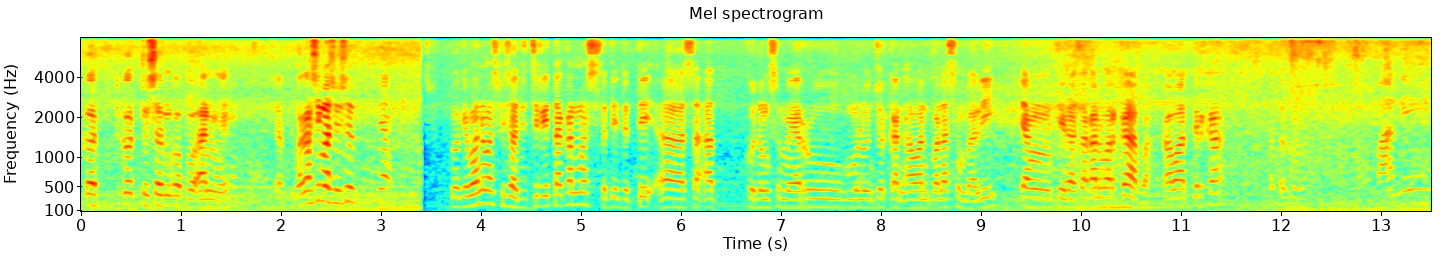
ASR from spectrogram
ke, ke dusun Koboan ya. Siap. Makasih Mas Yusuf. Ya, Bagaimana Mas bisa diceritakan Mas detik-detik eh, saat Gunung Semeru meluncurkan awan panas kembali yang dirasakan warga apa? Khawatir kah? Atau gimana? panik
